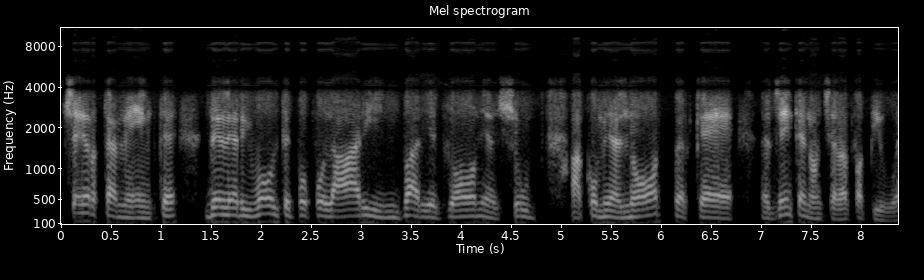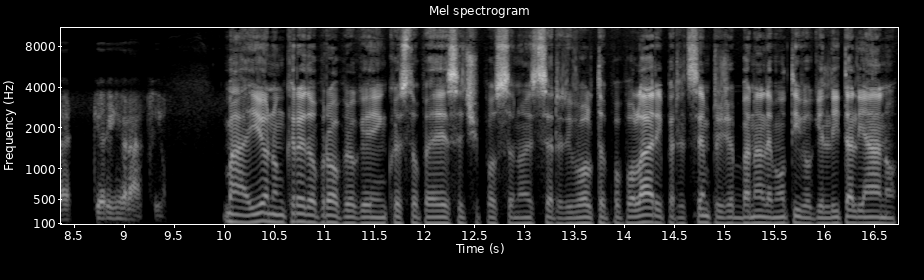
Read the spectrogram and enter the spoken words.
certamente delle rivolte popolari in varie zone al sud come al nord perché la gente non ce la fa più, eh. Ti ringrazio. Ma io non credo proprio che in questo paese ci possano essere rivolte popolari per il semplice e banale motivo che l'italiano,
